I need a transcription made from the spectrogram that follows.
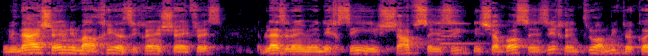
Mi nájsa ömni már hiazik olyan sejfrész, dich szív, sábszony, sábaszony, zikrein, trua, mikro,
